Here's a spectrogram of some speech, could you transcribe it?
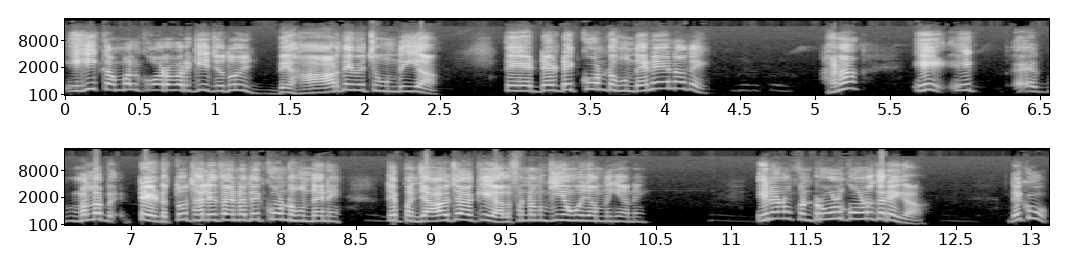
ਇਹੀ ਕਮਲ ਕੌਰ ਵਰਗੀ ਜਦੋਂ ਬਿਹਾਰ ਦੇ ਵਿੱਚ ਹੁੰਦੀ ਆ, ਤੇ ਐਡੇ ਐਡੇ ਘੁੰਡ ਹੁੰਦੇ ਨੇ ਇਹਨਾਂ ਦੇ? ਹਨਾ? ਇਹ ਇਹ ਮਤਲਬ ਢਿੱਡ ਤੋਂ ਥੱਲੇ ਤਾਂ ਇਹਨਾਂ ਦੇ ਘੁੰਡ ਹੁੰਦੇ ਨੇ, ਤੇ ਪੰਜਾਬ ਜਾ ਕੇ ਅਲਫ ਨਮਗੀਆਂ ਹੋ ਜਾਂਦੀਆਂ ਨੇ। ਇਹਨਾਂ ਨੂੰ ਕੰਟਰੋਲ ਕੌਣ ਕਰੇਗਾ? ਦੇਖੋ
